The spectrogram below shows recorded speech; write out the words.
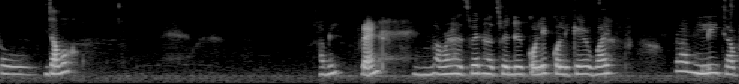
তো যাব। আমি ফ্রেন্ড আমার হাজব্যান্ড হাজব্যান্ডের কলিগ কলিগের ওয়াইফ ওরা মিলেই যাব।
